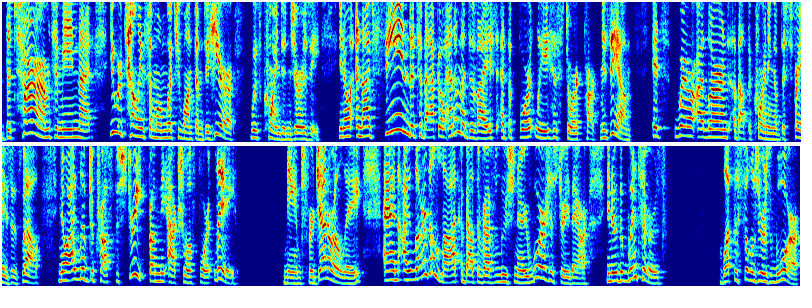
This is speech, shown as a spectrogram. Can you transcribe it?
the term to mean that you were telling someone what you want them to hear was coined in Jersey. You know, and I've seen the tobacco enema device at the Fort Lee Historic Park Museum. It's where I learned about the coining of this phrase as well. You know, I lived across the street from the actual Fort Lee named for General Lee. And I learned a lot about the Revolutionary War history there. You know, the winters, what the soldiers wore.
